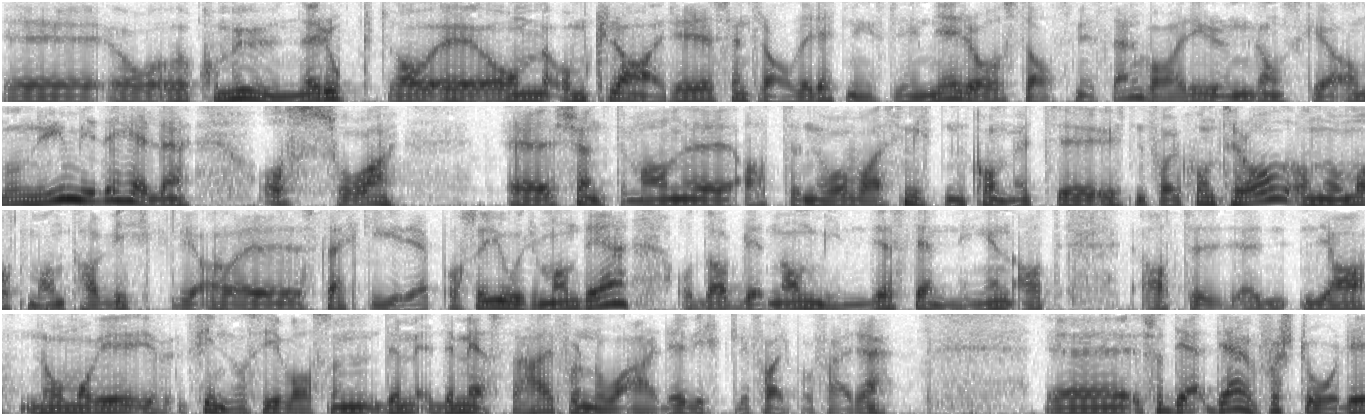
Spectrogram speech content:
Eh, og, kommunene ropte om, om, klare sentrale retningslinjer, og statsministeren var i grunnen ganske anonym i det hele. Og så skjønte man eh, at nå var smitten kommet eh, utenfor kontroll, og nå måtte man ta virkelig sterke grep. Og så gjorde man det, og da ble den alminnelige stemningen at, at ja, nå må vi finne oss i hva som det, det meste her, for nå er det virkelig fare på ferde. Eh, så det, det, er jo forståelig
